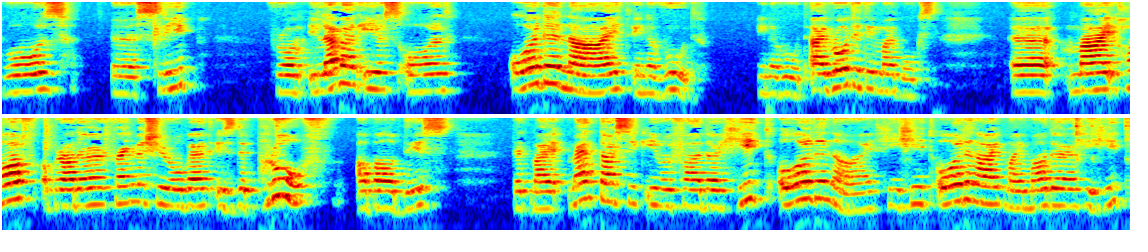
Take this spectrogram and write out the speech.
was uh, sleep from 11 years old all the night in a wood in a wood. I wrote it in my books. Uh, my half brother Fenyvesi Robert is the proof about this that my mental sick evil father hit all the night. He hit all the night. My mother he hit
